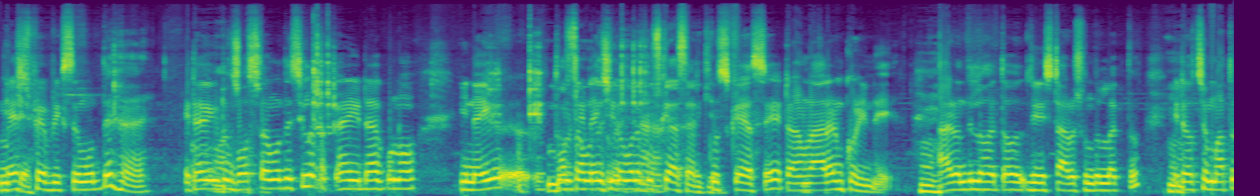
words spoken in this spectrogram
মেশ ফেব্রিক্স এর মধ্যে হ্যাঁ। এটা একটু বস্তার মধ্যে ছিল এটা কোনো ই নাই বস্তার মধ্যে ছিল বলে কুচকে আছে আর কি। কুচকে আছে এটা আমরা আয়রন করি নাই। আয়রন দিলে হয়তো জিনিসটা আরও সুন্দর লাগতো। এটা হচ্ছে মাত্র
